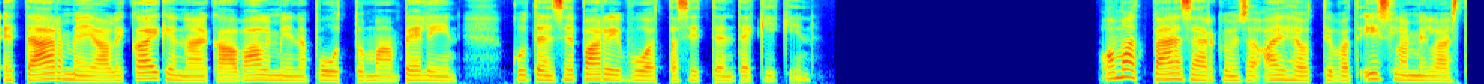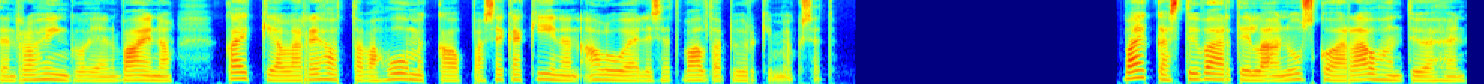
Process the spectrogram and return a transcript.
että armeija oli kaiken aikaa valmiina puuttumaan peliin, kuten se pari vuotta sitten tekikin. Omat päänsärkynsä aiheuttivat islamilaisten rohingojen vaino, kaikkialla rehottava huumekauppa sekä Kiinan alueelliset valtapyrkimykset. Vaikka Styvartilla on uskoa rauhantyöhön,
